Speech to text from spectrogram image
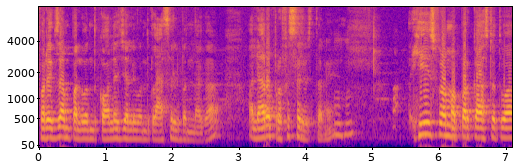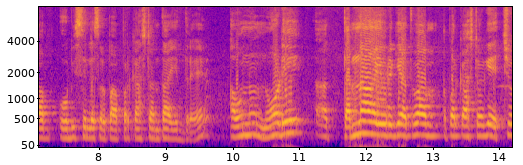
ಫಾರ್ ಎಕ್ಸಾಂಪಲ್ ಒಂದು ಕಾಲೇಜಲ್ಲಿ ಒಂದು ಕ್ಲಾಸಲ್ಲಿ ಬಂದಾಗ ಅಲ್ಲಿ ಯಾರೋ ಪ್ರೊಫೆಸರ್ ಇರ್ತಾನೆ. He is from upper caste ಅಥವಾ ಒ ಬಿ ಸಿಲೇ ಸ್ವಲ್ಪ ಅಪ್ಪರ್ ಕಾಸ್ಟ್ ಅಂತ ಇದ್ದರೆ ಅವನು ನೋಡಿ ತನ್ನ ಇವರಿಗೆ ಅಥವಾ ಅಪರ್ ಕಾಸ್ಟ್ ಅವ್ರಿಗೆ ಹೆಚ್ಚು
